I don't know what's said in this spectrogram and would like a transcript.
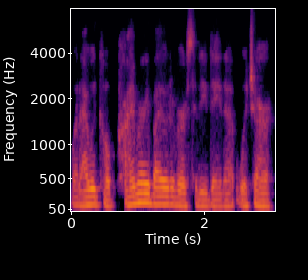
what I would call primary biodiversity data, which are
